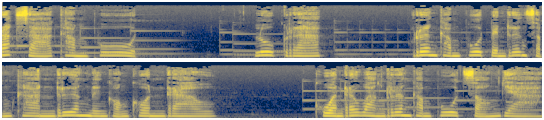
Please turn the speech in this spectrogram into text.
รักษาคำพูด ลูกรัก เรื่องคำพูดเป็นเรื่องสำคัญเรื่องหนึ่งของคนเรา ควรระวังเรื่องคำพูดสองอย่าง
